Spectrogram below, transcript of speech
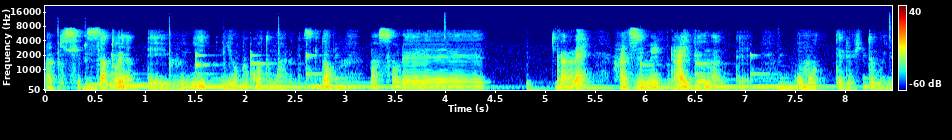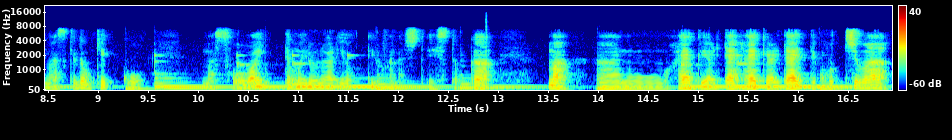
まあ、季節里親っていうふうに呼ぶこともあるんですけど、まあ、それからね始めたいよなんて思ってる人もいますけど結構、まあ、そうは言ってもいろいろあるよっていう話ですとかまああの早くやりたい早くやりたいってこっちは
